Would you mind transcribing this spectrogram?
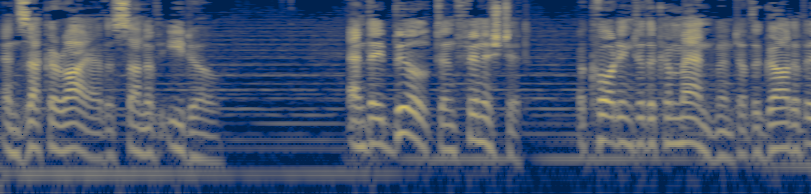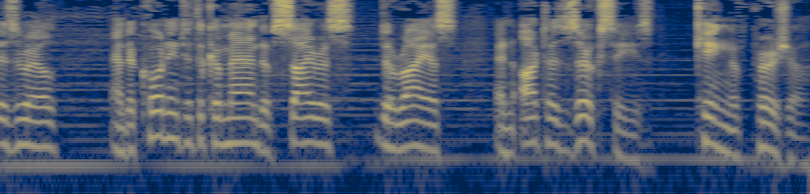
and Zechariah the son of Iddo. And they built and finished it, according to the commandment of the God of Israel, and according to the command of Cyrus, Darius, and Artaxerxes, king of Persia.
